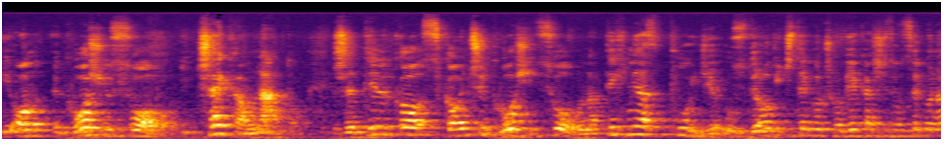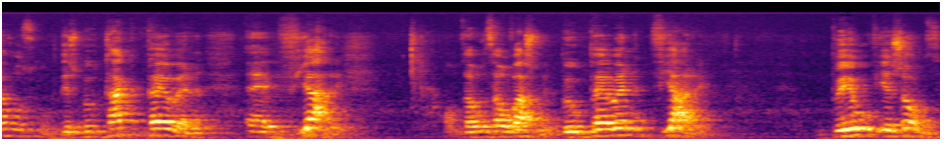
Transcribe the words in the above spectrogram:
I on głosił słowo i czekał na to, że tylko skończy głosić słowo, natychmiast pójdzie uzdrowić tego człowieka siedzącego na wózku, gdyż był tak pełen e, wiary. Zauważmy, był pełen wiary. Był wierzący.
